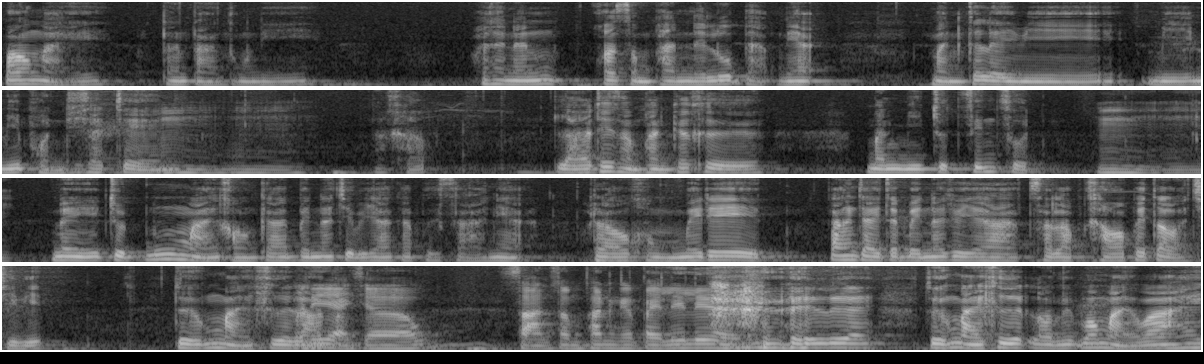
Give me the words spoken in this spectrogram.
เป้าหมายต่างๆ ตรงนี้ เพราะฉะนั้นความสัมพันธ์ในรูปแบบเนี้ยมันก็เลยมีมีมีผลที่ชัดเจนนะครับ แล้วที่สำคัญก็คือ มันมีจุดสิ้นสุดในจุดมุ่งหมายของการเป็นนักจิตวิทยาการปรึกษาเนี่ย เราคงไม่ได้ตั้งใจจะเป็นนักจิตวิทยาสำหรับเขาไปตลอดชีวิตจุดมุ่งหมายคือไม่เราได้อยากจะสารสัมพันธ์กันไปเรื่อยเรื่อยๆจุดมุ่งหมายคือเรามีเป้าหมายว่าให้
